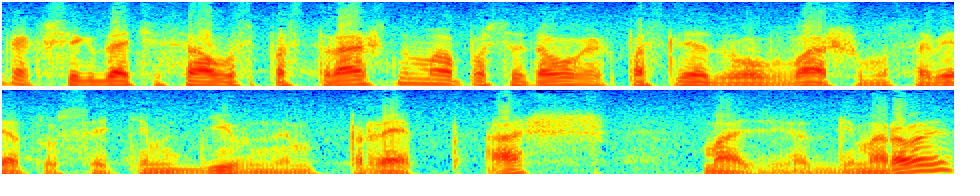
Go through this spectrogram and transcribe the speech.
как всегда, чесалось по-страшному, а после того, как последовал вашему совету с этим дивным преп-аш, мазью от геморроя,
